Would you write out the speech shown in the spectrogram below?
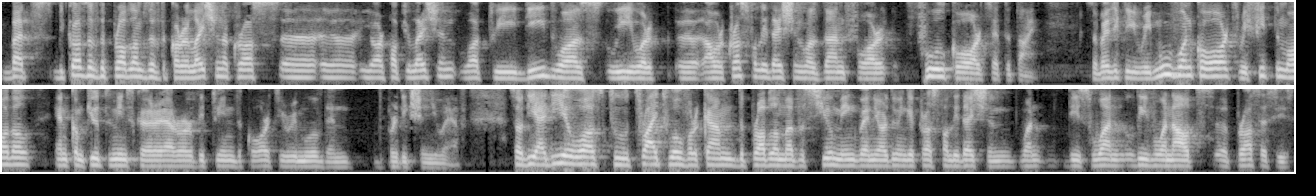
but because of the problems of the correlation across uh, uh, your population, what we did was we were, uh, our cross-validation was done for full cohorts at the time. So basically remove one cohort, refit the model, and compute the mean square error between the cohort you removed and the prediction you have. So the idea was to try to overcome the problem of assuming when you're doing a cross-validation, when these one leave one out uh, processes,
